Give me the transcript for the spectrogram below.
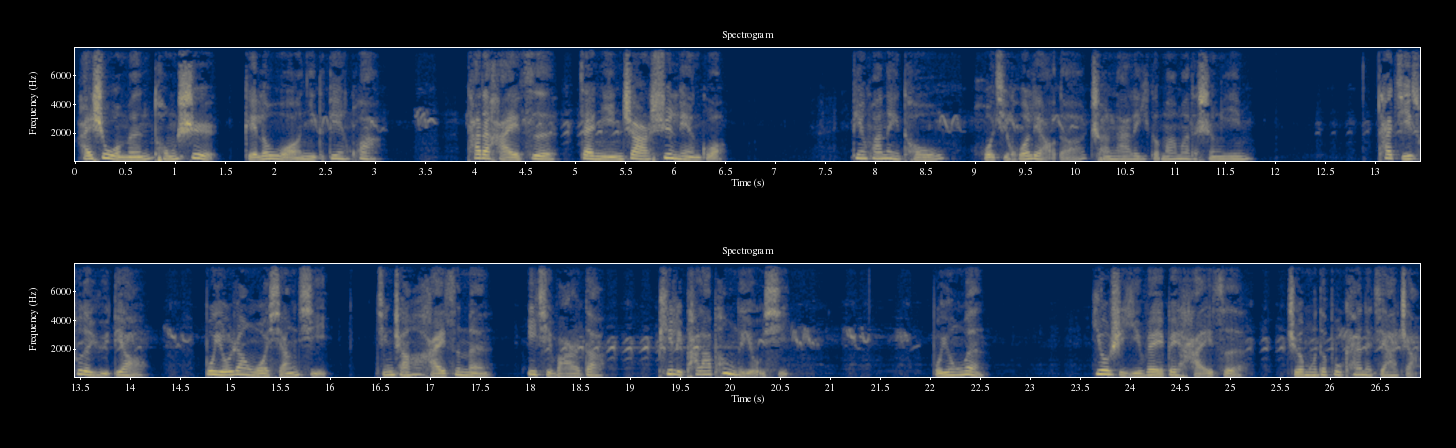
还是我们同事给了我你的电话，他的孩子在您这儿训练过。电话那头火急火燎的传来了一个妈妈的声音，她急促的语调，不由让我想起经常和孩子们一起玩的噼里啪啦碰的游戏。不用问，又是一位被孩子折磨的不堪的家长。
